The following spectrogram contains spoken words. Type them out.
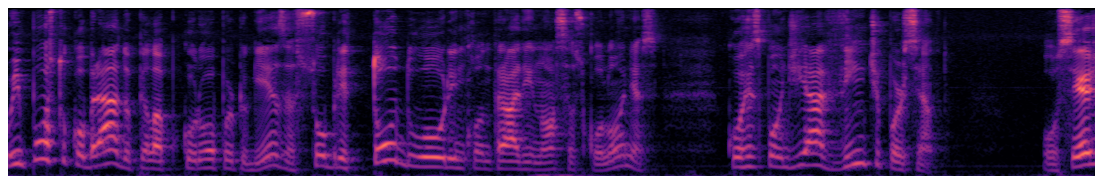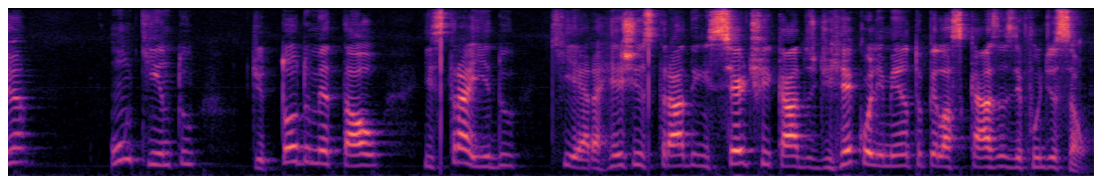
O imposto cobrado pela coroa portuguesa sobre todo o ouro encontrado em nossas colônias correspondia a 20%, ou seja, um quinto de todo o metal extraído que era registrado em certificados de recolhimento pelas casas de fundição.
